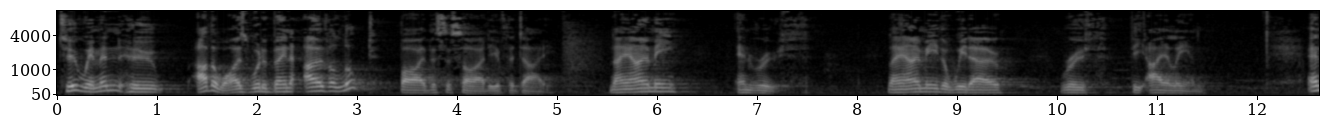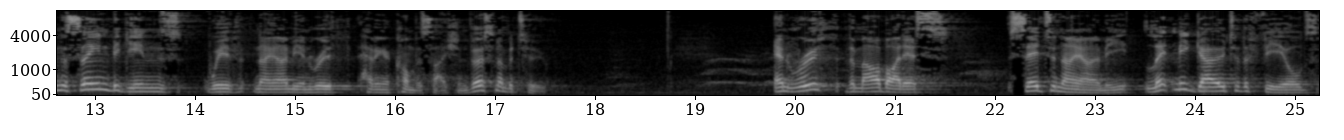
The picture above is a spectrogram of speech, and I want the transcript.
Two women who otherwise would have been overlooked by the society of the day Naomi and Ruth. Naomi, the widow, Ruth, the alien. And the scene begins with Naomi and Ruth having a conversation. Verse number two. And Ruth the Moabitess said to Naomi, Let me go to the fields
